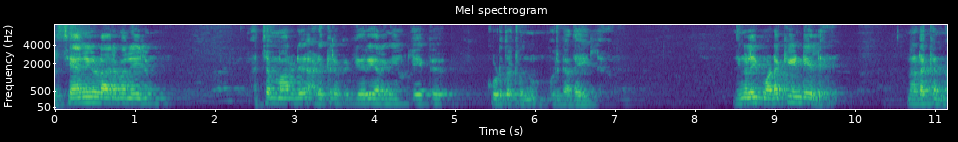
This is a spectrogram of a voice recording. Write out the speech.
ക്രിസ്ത്യാനികളുടെ അരമനയിലും അച്ഛന്മാരുടെ അടുക്കലൊക്കെ കയറി ഇറങ്ങി കേക്ക് കൊടുത്തിട്ടൊന്നും ഒരു കഥയില്ല. നിങ്ങൾ ഈ വടക്കേ ഇന്ത്യയിൽ നടക്കുന്ന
